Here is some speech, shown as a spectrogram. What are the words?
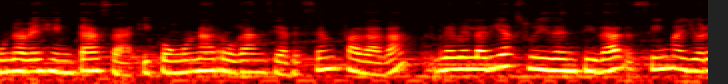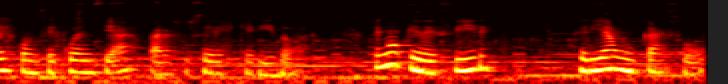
Una vez en casa y con una arrogancia desenfadada, revelaría su identidad sin mayores consecuencias para sus seres queridos. Tengo que decir, sería un caso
